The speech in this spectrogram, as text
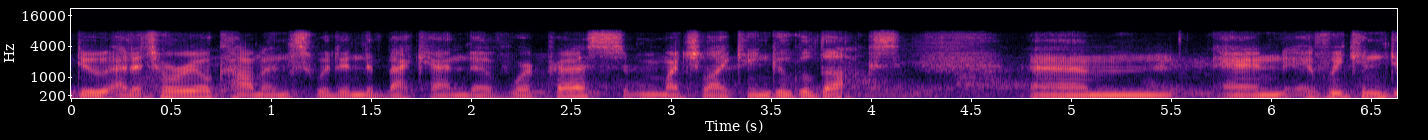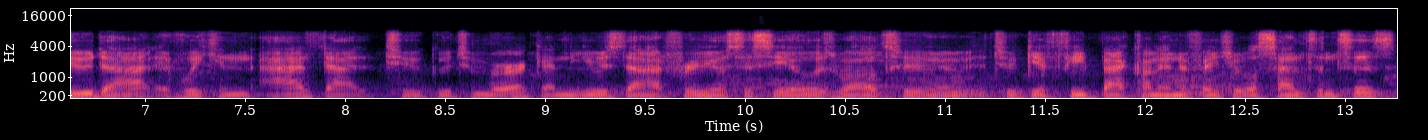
do editorial comments within the backend of WordPress, much like in Google Docs. Um, and if we can do that, if we can add that to Gutenberg and use that for Yoast SEO as well to to give feedback on individual sentences,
